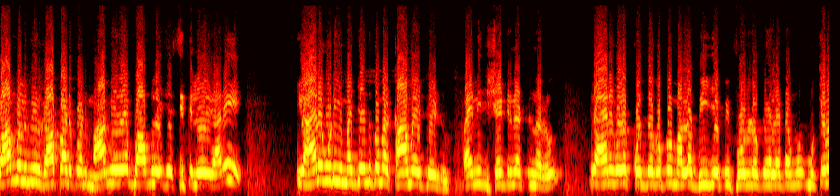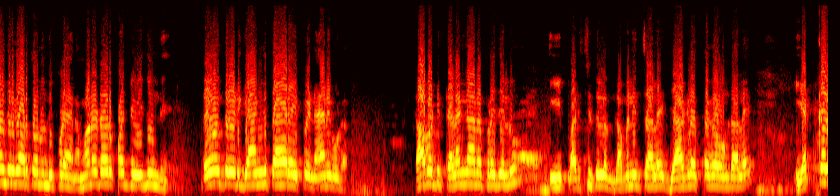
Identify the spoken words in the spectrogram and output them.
బాంబులు మీరు కాపాడుకోండి మా మీద ఏం బాంబులు వేసే స్థితి లేదు కానీ ఇక ఆయన కూడా ఈ మధ్య ఎందుకో మరి కామ్ అయిపోయాడు. పైనుంచి షెట్టినట్టున్నారు ఇక ఆయన కూడా కొద్ది గొప్ప మళ్ళీ బీజేపీ ఫోన్లోకి వెళ్ళటము ముఖ్యమంత్రి గారితో నుండి ఇప్పుడు ఆయన మొన్నటి వరకు కొంచెం ఇది ఉండే. రేవంత్ రెడ్డి గ్యాంగ్ తయారైపోయింది ఆయన కూడా. కాబట్టి తెలంగాణ ప్రజలు ఈ పరిస్థితులను గమనించాలి జాగ్రత్తగా ఉండాలి. ఎక్కడ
